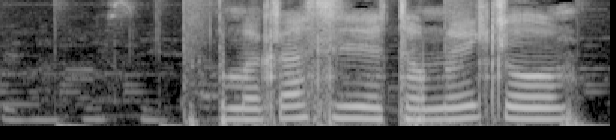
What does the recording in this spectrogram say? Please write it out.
Terima kasih. Terima kasih. Assalamualaikum.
